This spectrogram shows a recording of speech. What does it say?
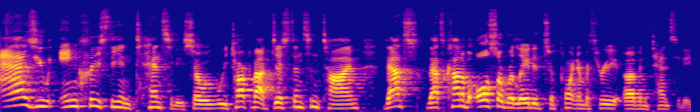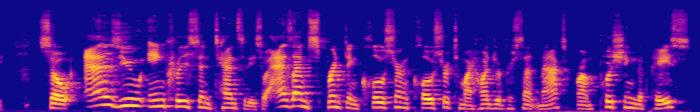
as you increase the intensity. So we talked about distance and time. That's that's kind of also related to point number three of intensity. So as you increase intensity so as i'm sprinting closer and closer to my 100% max or i'm pushing the pace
